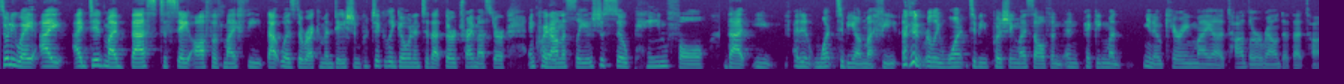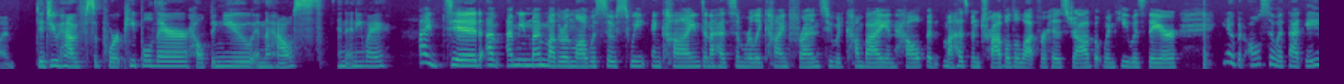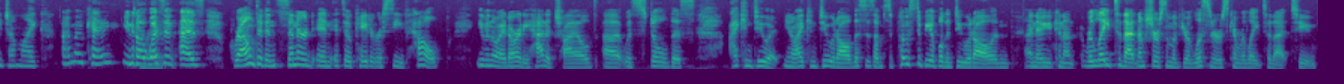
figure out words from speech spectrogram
so anyway, I I did my best to stay off of my feet. That was the recommendation, particularly going into that third trimester. And quite right. honestly, it was just so painful that you I didn't want to be on my feet. I didn't really want to be pushing myself and, and picking my you know carrying my uh, toddler around at that time. Did you have support people there helping you in the house in any way? I did. I, I mean, my mother in law was so sweet and kind, and I had some really kind friends who would come by and help. And my husband traveled a lot for his job, but when he was there, you know, but also at that age, I'm like, I'm okay. You know, right. I wasn't as grounded and centered in it's okay to receive help, even though I'd already had a child. Uh, it was still this I can do it. You know, I can do it all. This is, I'm supposed to be able to do it all. And I know you can relate to that. And I'm sure some of your listeners can relate to that too.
